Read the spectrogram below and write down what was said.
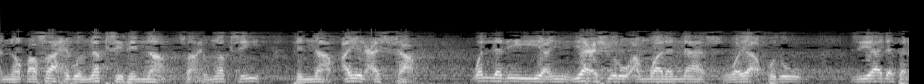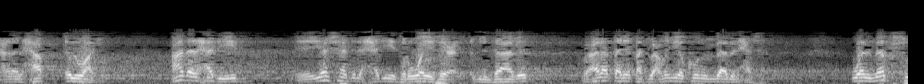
أنه قال صاحب المكس في النار صاحب المكس في النار أي العشار والذي يعشر أموال الناس ويأخذ زيادة على الحق الواجب. هذا الحديث يشهد الحديث رويفع بن ثابت وعلى طريقة بعضهم يكون من باب الحسن. والمكس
